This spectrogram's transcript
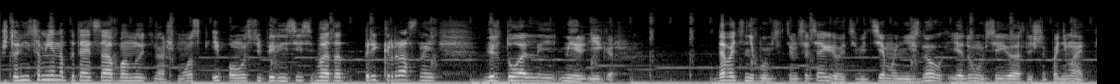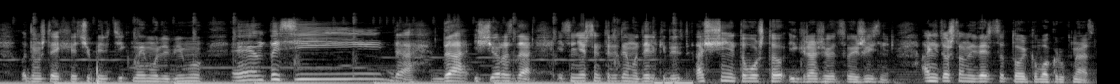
что несомненно пытается обмануть наш мозг и полностью перенестись в этот прекрасный виртуальный мир игр. Давайте не будем с этим затягивать, ведь тема не из новых, и я думаю, все ее отлично понимают. Потому что я хочу перейти к моему любимому NPC. Да, да, еще раз да. Эти внешние 3D модельки дают ощущение того, что игра живет своей жизнью, а не то, что она вертится только вокруг нас.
